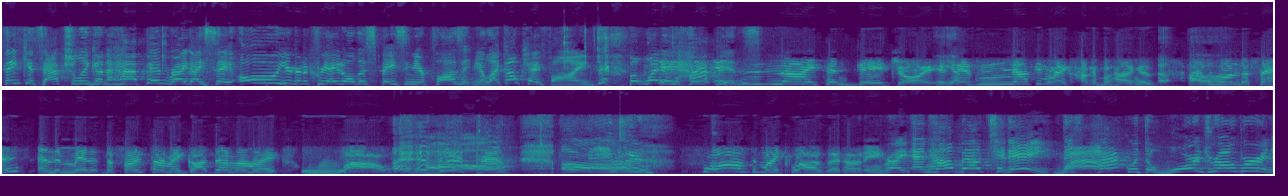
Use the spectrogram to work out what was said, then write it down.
think it's actually going to happen, right? I say, oh, you're going to create all this space in your closet, and you're like, okay, fine. But when it happens, It's night and day, Joy. It, Yep. There's nothing like huggable hangers. Uh, I was oh. on the fence, and the minute, the first time I got them, I'm like, wow. This has transformed my closet, honey. right. And how about today? This pack with the wardrober and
